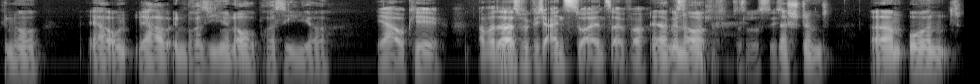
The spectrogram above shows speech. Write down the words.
genau. Ja, und ja, in Brasilien auch, Brasilia. Ja, okay. Aber da Ja. ist wirklich eins zu eins einfach. Ja, Das ist genau. wirklich- Das ist lustig. Das stimmt. Ähm, und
